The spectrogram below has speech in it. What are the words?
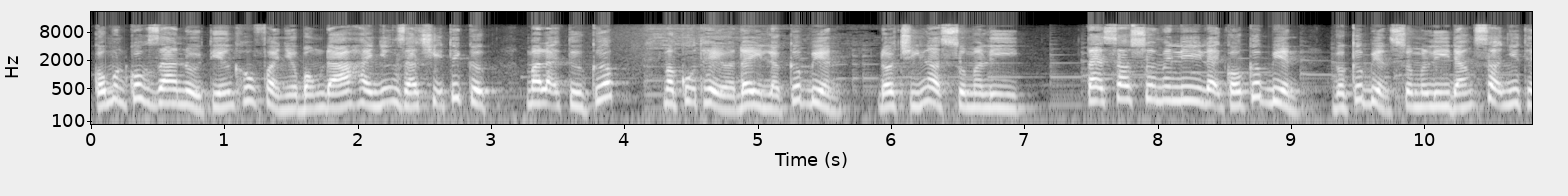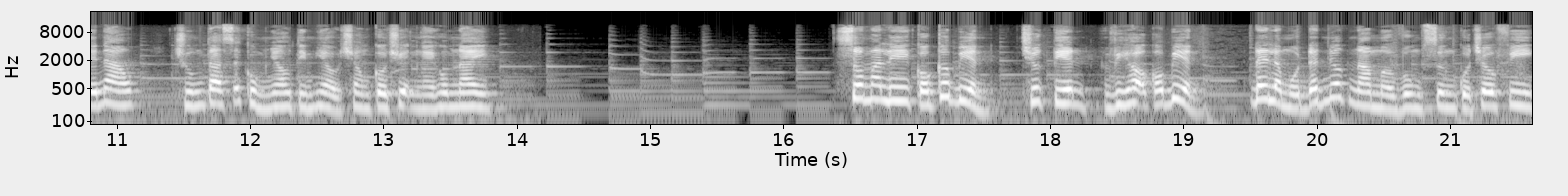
có một quốc gia nổi tiếng không phải nhờ bóng đá hay những giá trị tích cực mà lại từ cướp, mà cụ thể ở đây là cướp biển, đó chính là Somali. Tại sao Somali lại có cướp biển và cướp biển Somali đáng sợ như thế nào? Chúng ta sẽ cùng nhau tìm hiểu trong câu chuyện ngày hôm nay. Somali có cướp biển, trước tiên vì họ có biển. Đây là một đất nước nằm ở vùng sừng của châu Phi,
